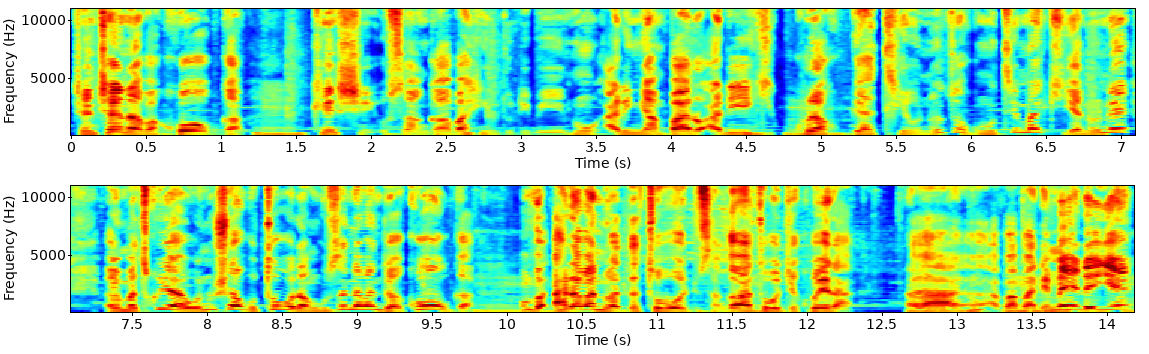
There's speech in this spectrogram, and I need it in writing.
cane cane abakobwa Mm. kenshi usanga bahindura ibintu ari nyambaro ari iki kubera kubwira ati hewe ntuzoga umutima kiya. None ayo matwi yawe ntushobora gutobora ngo uze n'abandi bakobwa. Umva hari abantu badatoboje usanga batoboje kubera aba baremereye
